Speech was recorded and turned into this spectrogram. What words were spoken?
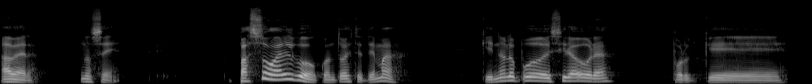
A ver, no sé. ¿Pasó algo con todo este tema? Que no lo puedo decir ahora porque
